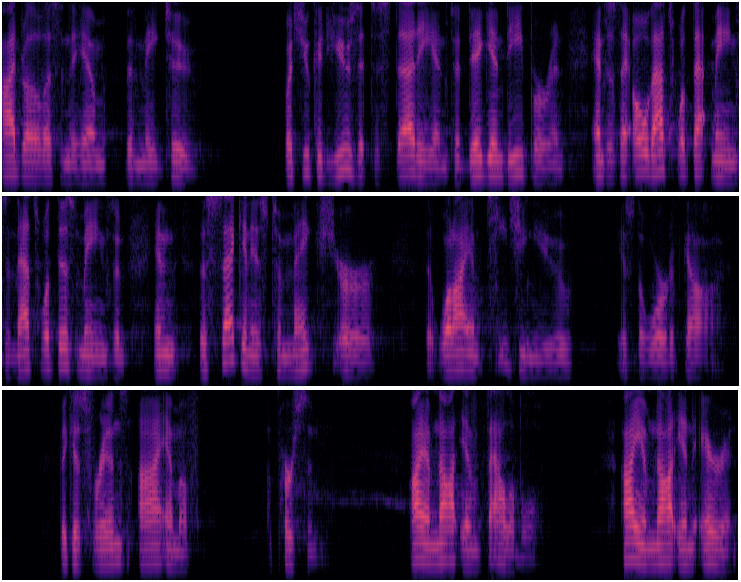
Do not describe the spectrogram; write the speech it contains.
I'd rather listen to him than me, too. But you could use it to study and to dig in deeper and, and to say, oh, that's what that means and that's what this means. And, and the second is to make sure that what I am teaching you is the Word of God. Because, friends, I am a, a person, I am not infallible, I am not inerrant.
